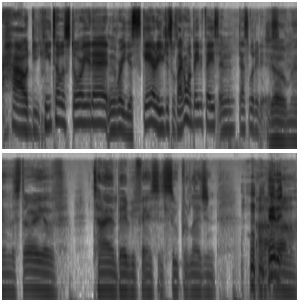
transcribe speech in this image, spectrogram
how do you, can you tell the story of that? And were you're scared, or you just was like, I want Babyface, and that's what it is. Yo, man, the story of Ty and Babyface is super legend. Uh, Hit it. uh,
